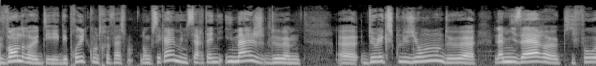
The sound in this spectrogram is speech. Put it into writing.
vendre des, produits de contrefaçon. Donc c'est quand même une certaine image de... Euh, l'exclusion, de euh, la misère euh, qu'il faut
